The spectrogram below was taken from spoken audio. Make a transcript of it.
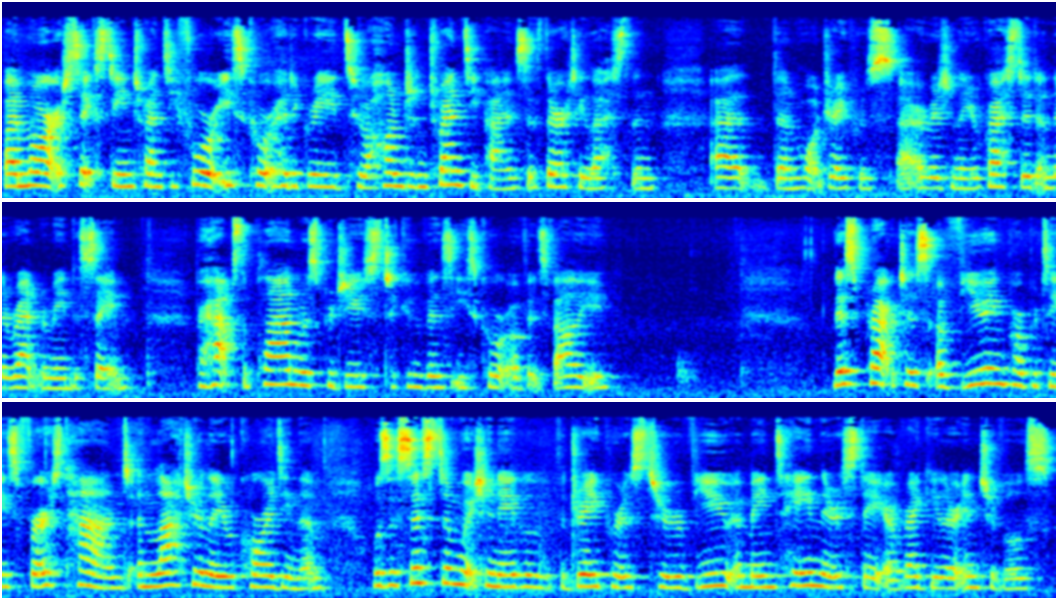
By March 1624, Eastcourt had agreed to £120, so 30 less than, uh, than what Drapers uh, originally requested, and the rent remained the same. Perhaps the plan was produced to convince Eastcourt of its value. This practice of viewing properties first hand and laterally recording them was a system which enabled the drapers to review and maintain their estate at regular intervals.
